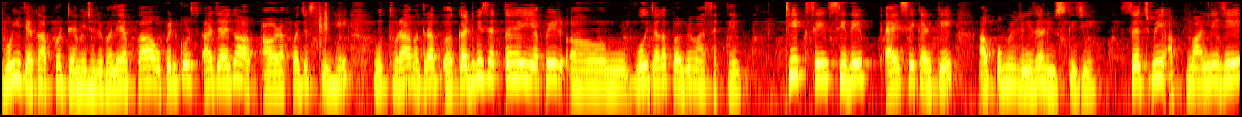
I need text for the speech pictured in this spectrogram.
वही जगह आपका डैमेज होने वाला है। आपका ओपन कोर्स आ जाएगा और आपका जो स्किन है, वो थोड़ा मतलब कट भी सकता है या फिर वही जगह प्रॉब्लम आ सकते हैं। ठीक से सीधे ऐसे करके आप उम्र रेज़र यूज़ कीजिए। सच में आप मान लीजिए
